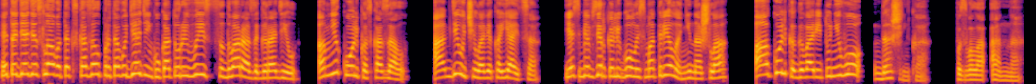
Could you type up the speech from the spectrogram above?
«Это дядя Слава так сказал про того дяденьку, который выезд со двора загородил, а мне Колька сказал. А где у человека яйца? Я себя в зеркале голой смотрела, не нашла. А Колька говорит, у него... Дашенька, — позвала Анна.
